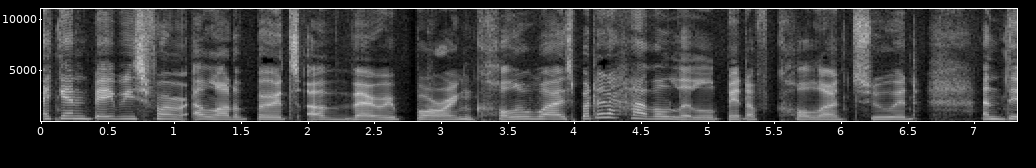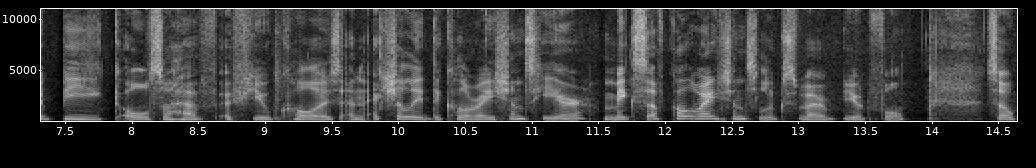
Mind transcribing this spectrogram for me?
again, babies for a lot of birds are very boring color wise, but it have a little bit of color to it. And the beak also have a few colors. And actually, the colorations here, mix of colorations, looks very beautiful. So,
